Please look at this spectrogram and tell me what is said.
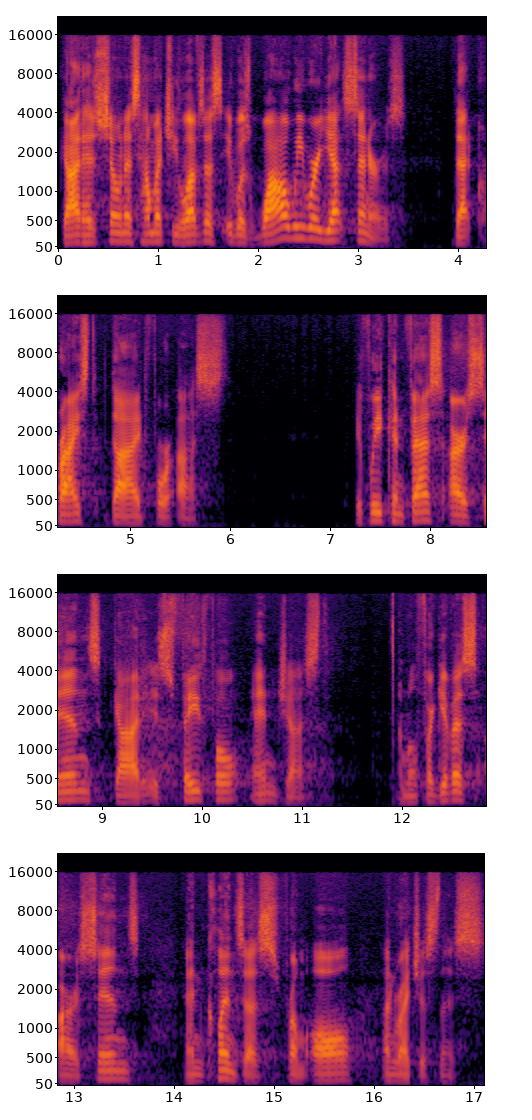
God has shown us how much He loves us. It was while we were yet sinners that Christ died for us. If we confess our sins, God is faithful and just and will forgive us our sins and cleanse us from all unrighteousness.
